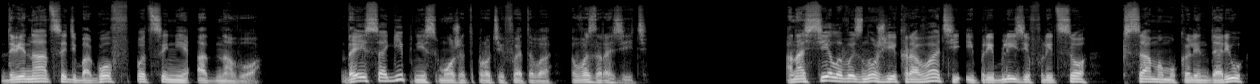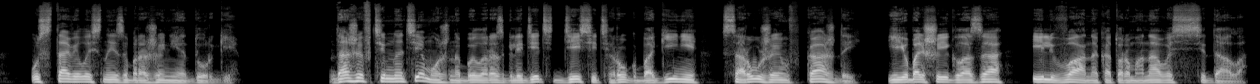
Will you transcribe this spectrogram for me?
Двенадцать богов по цене одного. Да и Сагиб не сможет против этого возразить. Она села в изножье кровати и, приблизив лицо к самому календарю, уставилась на изображение Дурги. Даже в темноте можно было разглядеть десять рук богини с оружием в каждой, ее большие глаза и льва, на котором она восседала.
